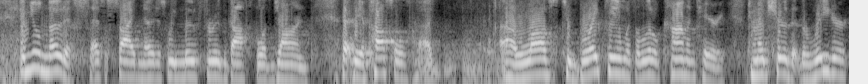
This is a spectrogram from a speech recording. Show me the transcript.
And you'll notice, as a side note, as we move through the Gospel of John, that the apostle uh, uh, loves to break in with a little commentary to make sure that the reader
